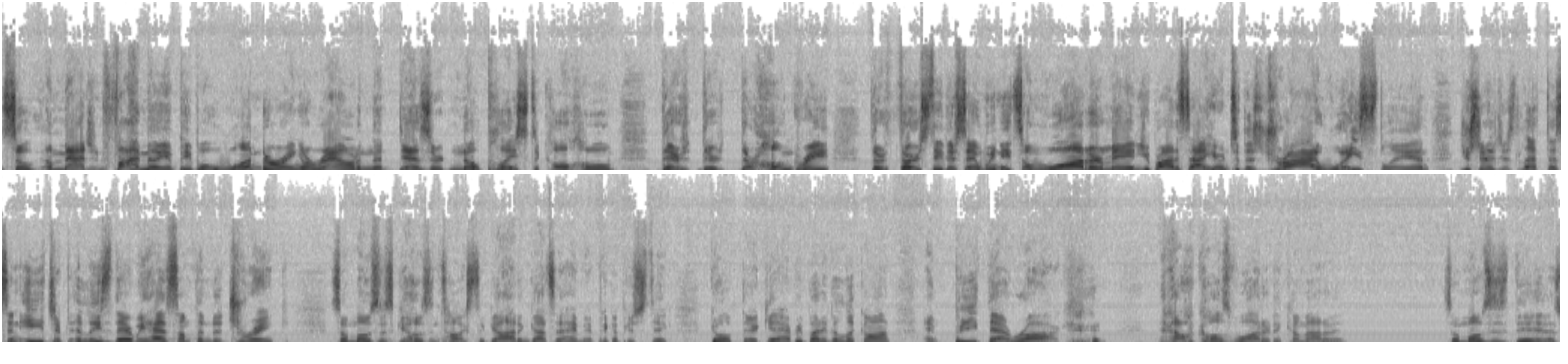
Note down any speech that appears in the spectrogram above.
So imagine five million people wandering around in the desert, no place to call home. They're they're they're hungry, they're thirsty. They're saying, "We need some water, man. You brought us out here into this dry wasteland. You should have just left us in Egypt. At least there we had something to drink." So Moses goes and talks to God, and God said, Hey, man, pick up your stick, go up there, get everybody to look on, and beat that rock. and I'll cause water to come out of it. So Moses did. That's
